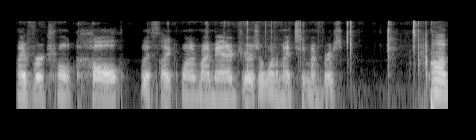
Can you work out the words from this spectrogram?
my virtual call with like one of my managers or one of my team members. Um,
